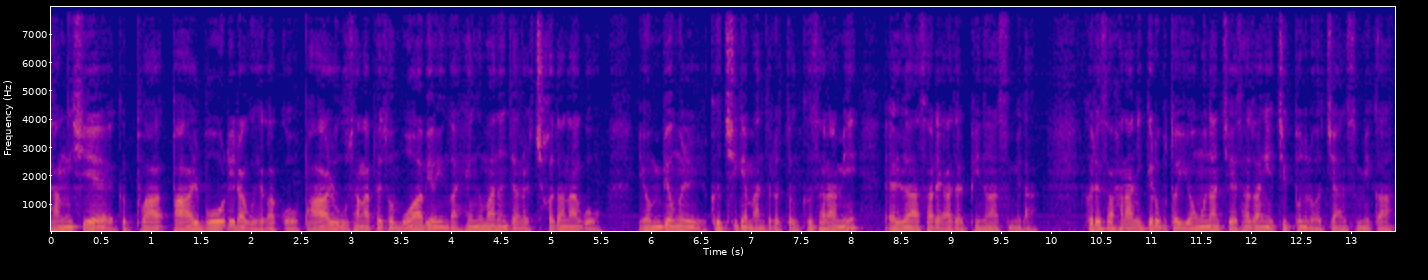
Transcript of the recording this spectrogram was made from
당시에 그 바, 바알 보올이라고 해갖고 바알 우상 앞에서 모압 여인과 행음하는 자를 처단하고 연병을 그치게 만들었던 그 사람이 엘르아살의 아들 비느하스입니다. 그래서 하나님께로부터 영원한 제사장의 직분을 얻지 않습니까?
